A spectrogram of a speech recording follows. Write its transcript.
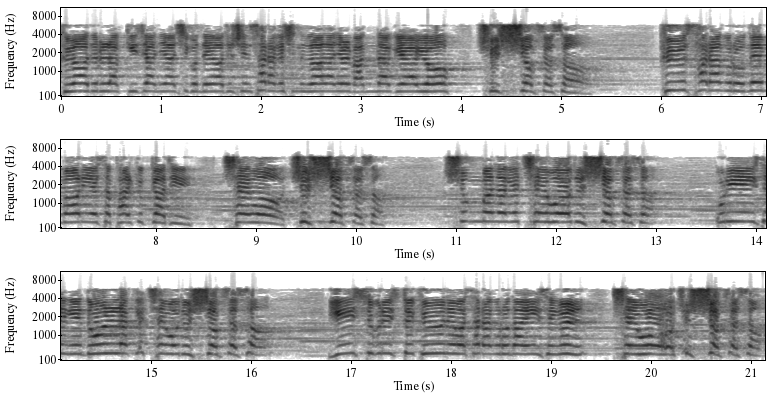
그 아들을 아끼지 아니하시고 내어 주신 살아계신 그 하나님을 만나게 하여 주시옵소서. 그 사랑으로 내 머리에서 발끝까지 채워 주시옵소서. 충만하게 채워 주시옵소서. 우리 인생에 놀랍게 채워 주시옵소서. 예수 그리스도의 그 은혜와 사랑으로 나의 인생을 채워 주시옵소서.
